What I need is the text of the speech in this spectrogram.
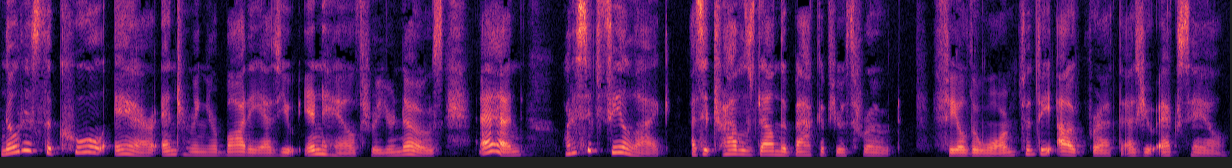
Notice the cool air entering your body as you inhale through your nose. And what does it feel like as it travels down the back of your throat? Feel the warmth of the outbreath as you exhale.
